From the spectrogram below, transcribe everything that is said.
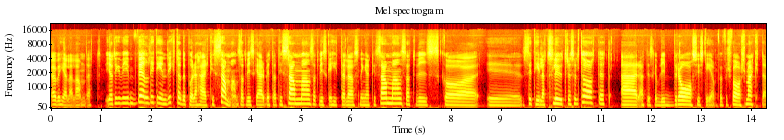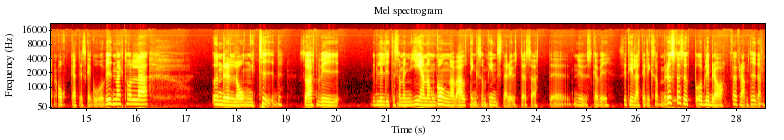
över hela landet. Jag tycker vi är väldigt inriktade på det här tillsammans, att vi ska arbeta tillsammans, att vi ska hitta lösningar tillsammans, att vi ska eh, se till att slutresultatet är att det ska bli bra system för Försvarsmakten och att det ska gå att vidmakthålla under en lång tid. Så att vi, det blir lite som en genomgång av allting som finns där ute. Så att eh, nu ska vi se till att det liksom rustas upp och blir bra för framtiden.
